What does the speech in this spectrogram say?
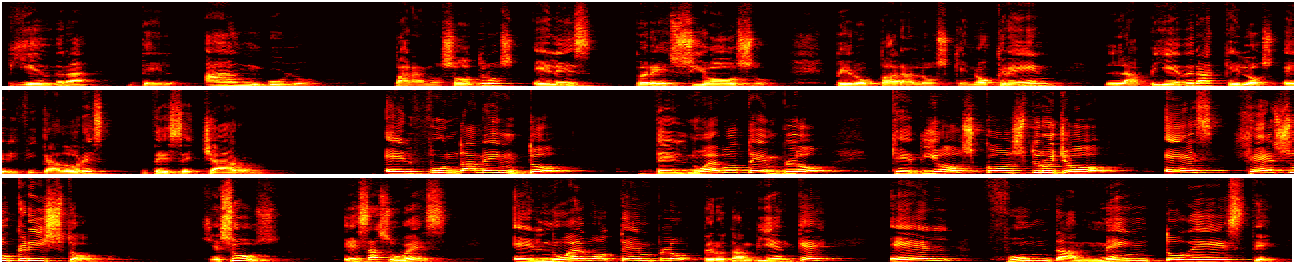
piedra del ángulo. Para nosotros Él es precioso, pero para los que no creen, la piedra que los edificadores desecharon. El fundamento del nuevo templo que Dios construyó es Jesucristo. Jesús es a su vez el nuevo templo, pero también que el fundamento de este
